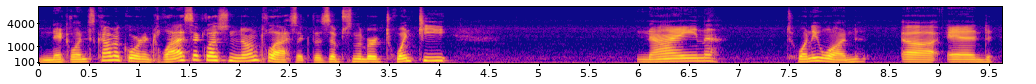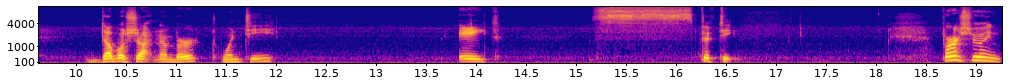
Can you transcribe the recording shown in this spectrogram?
Nick Lenz's Comic Corner Classic Lesson Non Classic. This is episode number 29, 21, uh, and double shot number 28, 15. First viewing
